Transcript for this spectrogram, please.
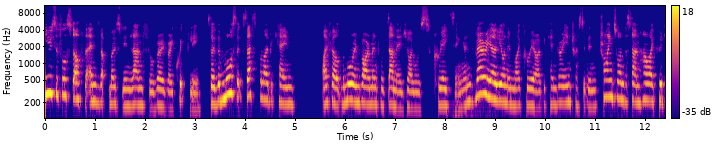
beautiful stuff that ended up mostly in landfill very, very quickly. So the more successful I became, I felt the more environmental damage I was creating. And very early on in my career, I became very interested in trying to understand how I could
